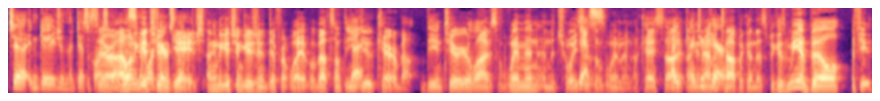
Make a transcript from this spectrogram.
to engage in the discourse. Sarah, I want to get you Taylor Swift. engaged. I'm going to get you engaged in a different way about something Okay. you do care about the interior lives of women and the choices Yes. of women. Okay. So I am going to have care. a topic on this because me and Bill, if you,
